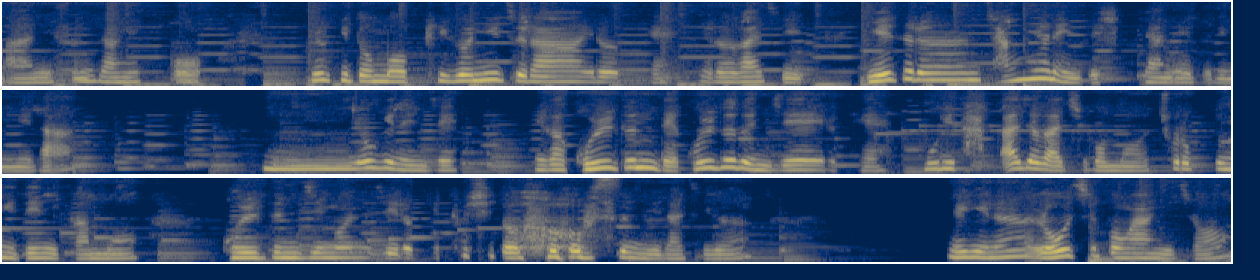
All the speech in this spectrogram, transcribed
많이 성장했고 여기도 뭐 피그니즈랑 이렇게 여러 가지 얘들은 작년에 이제 식재한 애들입니다. 음, 여기는 이제 얘가 골드인데, 골드도 이제 이렇게 물이 다 빠져가지고 뭐 초록둥이 되니까 뭐 골든지 뭔지 이렇게 표시도 없습니다, 지금. 여기는 로즈 봉황이죠.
